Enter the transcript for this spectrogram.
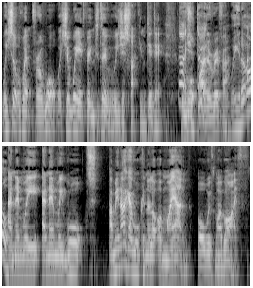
We sort of went for a walk, which is a weird thing to do. But we just fucking did it. No, we walked by it. the river, Not weird at all. and then we and then we walked. I mean, I go walking a lot on my own or with my wife,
